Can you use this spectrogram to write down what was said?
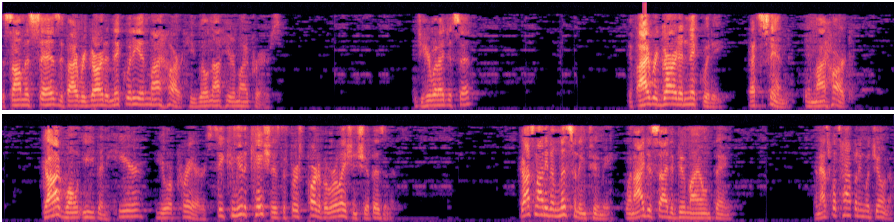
The psalmist says, If I regard iniquity in my heart, he will not hear my prayers. Did you hear what I just said? If I regard iniquity, that's sin, in my heart, God won't even hear your prayers. See, communication is the first part of a relationship, isn't it? God's not even listening to me when I decide to do my own thing. And that's what's happening with Jonah.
